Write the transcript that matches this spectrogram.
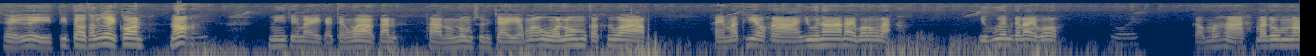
ใช่เอ้ยติดต่อทั้งเอ้ยก่อนเนาะโดยมีจังใดก็จังว่ากันถ้าหนุ่มๆสนใจอยากมาโอ้มาล้มก็คือว่าให้มาเที่ยวหาอยู่หน้าได้บ่น้องละอยู่เพื่อนก็ได้บ่โดยกลับมาหามาดมน้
